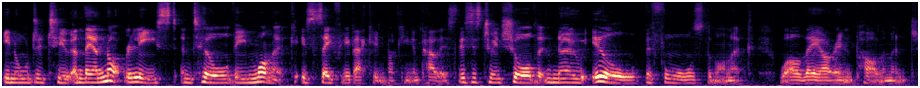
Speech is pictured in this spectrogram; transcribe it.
in order to, and they are not released until the monarch is safely back in Buckingham Palace. This is to ensure that no ill befalls the monarch while they are in Parliament.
